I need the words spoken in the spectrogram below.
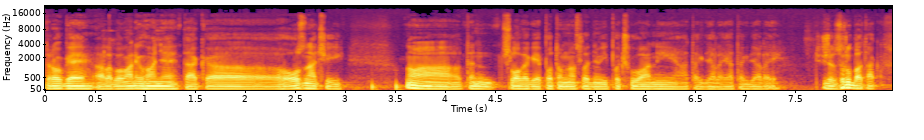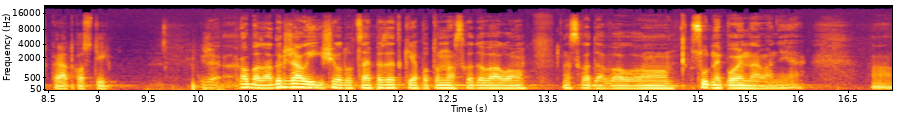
droge alebo marihuane, tak uh, ho označí. No a ten človek je potom následne vypočúvaný a tak ďalej a tak ďalej. Čiže zhruba tak v krátkosti. Že Roba zadržali, išiel do CPZ a potom nasledovalo, nasledovalo súdne pojednávanie. A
